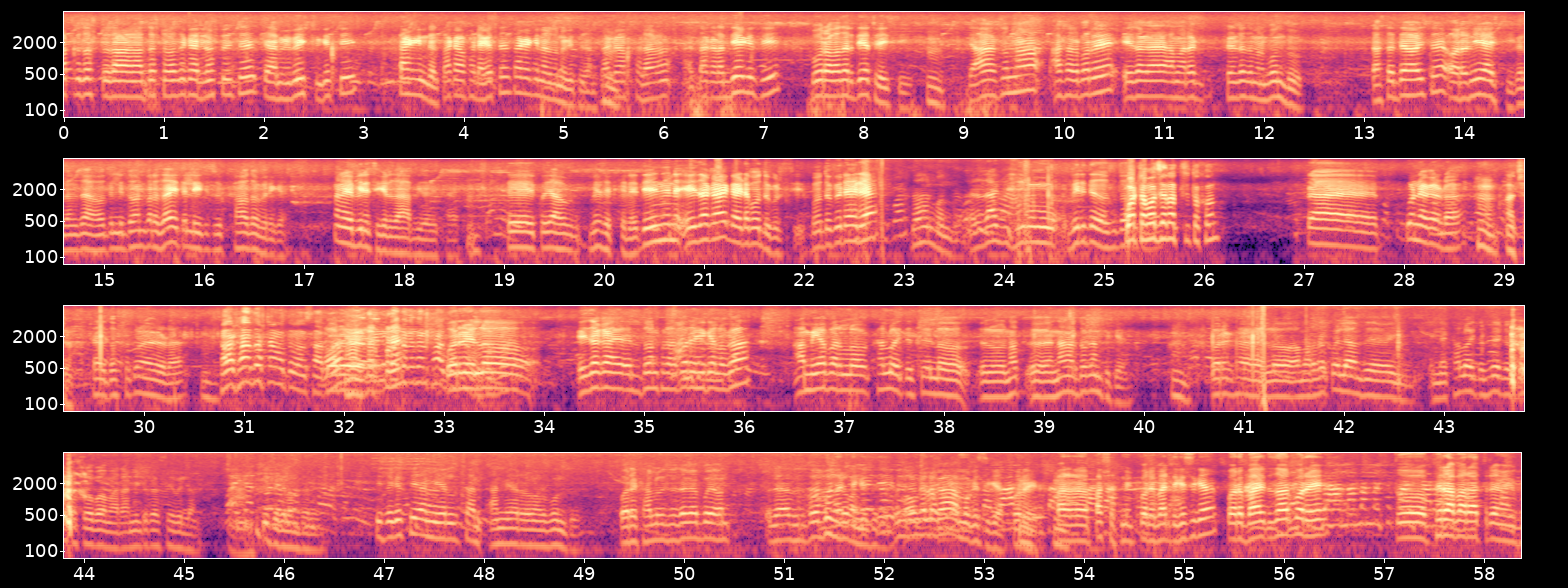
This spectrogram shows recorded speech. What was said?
রাত্রে দশটা রাত দশটা বাজে গাড়ি নষ্ট হয়েছে তাই আমি বেশ গেছি। টাকা কিনতে চাকা ফাটা গেছে চাকা কেনার জন্য গেছিলাম। চাকা ফাটা টাকাটা দিয়ে গেছি। বৌরা বাজার দিয়ে হুম। আসার জন্য আসার পরে এই জায়গায় আমার এক ফ্রেন্ড আছে মানে বন্ধু। রাস্তা দেওয়া হয়েছে ওরা নিয়ে আসছি। বললাম যা হোক তাহলে দোকান পরে যাই তাহলে কিছু খাওয়া দাওয়া করে মানে বিড়ি সিগারেট যা হাবি যাবি খায় তো কই যাও বিস্কুট খেলে তিন দিন এই জায়গায় গাড়িটা বন্ধ করছি। বন্ধ করে এরা দোকান বন্ধ। এটা রাখছি মামু বিড়িতে যাচ্ছি তো। কটা বাজে রাত্রি তখন? প্রায় পনেরো এগারোটা। হুম আচ্ছা। সাড়ে দশটা পনেরো এগারোটা। হ্যাঁ, তারপরে? পরে এলো এই জায়গায় দোকান খোলার পরে হয়ে গেল গা আমি আবার এলো খালো হইতেছে আহ, নানার দোকান থেকে। পরে খা- এলো আমার কইলাম যে ওই খালো হইতেছে সব আমার আমি তো কাছে বললাম পিছে গেলাম ধরে। পিছে গেছি আমি আর আমি আর আমার বন্ধু। পরে খালো যে জায়গায় বই পরে পাঁচ সাত মিনিট পরে বাড়িতে গেছি পরে বাড়িতে যাওয়ার পরে তো ফের আবার রাত্রে আমি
